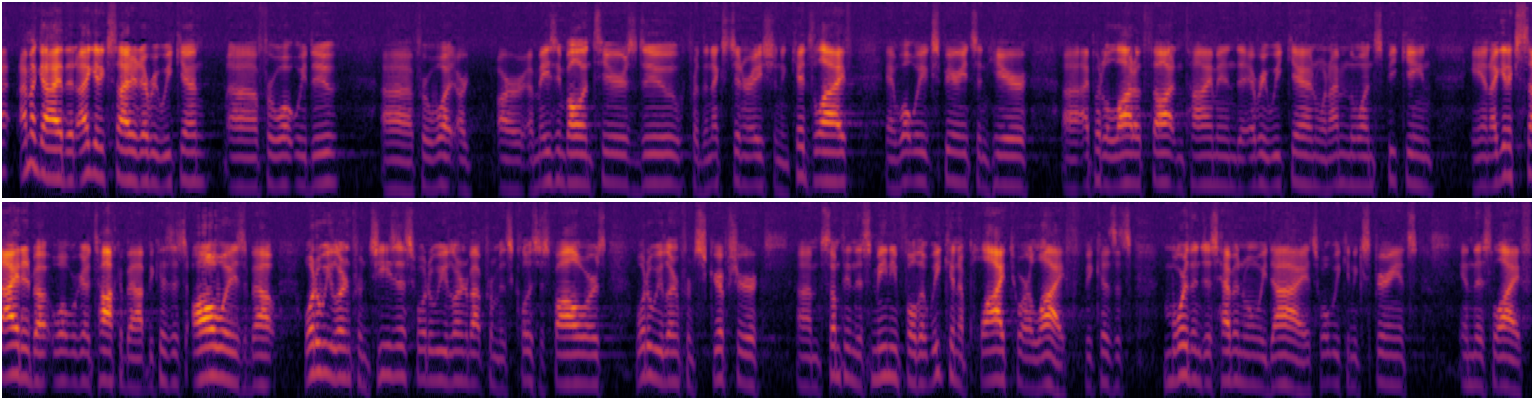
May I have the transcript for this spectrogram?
I, am a guy that I get excited every weekend uh, for what we do, uh, for what our, our amazing volunteers do for the next generation in kids' life, and what we experience in here. Uh, I put a lot of thought and time into every weekend when I'm the one speaking, and I get excited about what we're going to talk about because it's always about what do we learn from Jesus? What do we learn about from his closest followers? What do we learn from Scripture? Um, something that's meaningful that we can apply to our life because it's more than just heaven when we die. It's what we can experience in this life.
